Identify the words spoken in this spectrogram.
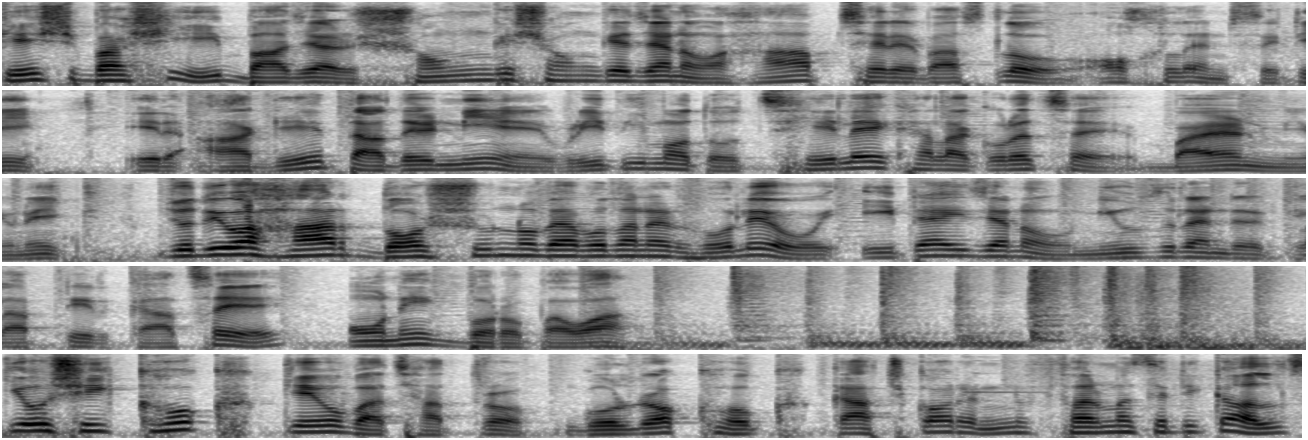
শেষ বাসি বাজার সঙ্গে সঙ্গে যেন হাফ ছেড়ে বাঁচল অকল্যান্ড সিটি। এর আগে তাদের নিয়ে রীতিমতো ছেলে খেলা করেছে বায়ার্ন মিউনিক যদিও হার দশ শূন্য ব্যবধানের হলেও এটাই যেন নিউজিল্যান্ডের ক্লাবটির কাছে অনেক বড় পাওয়া। কেউ শিক্ষক, কেউ বা ছাত্র। গোলরক্ষক কাজ করেন ফার্মাসিউটিক্যালস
